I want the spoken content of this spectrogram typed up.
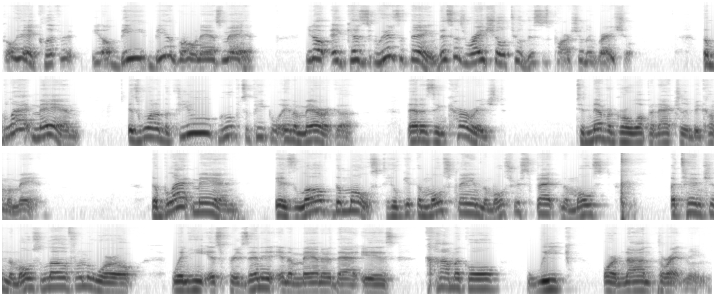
go ahead, Clifford. You know, be be a grown ass man. You know, because here's the thing. This is racial too. This is partially racial. The black man is one of the few groups of people in America that is encouraged to never grow up and actually become a man. The black man is loved the most. He'll get the most fame, the most respect, the most attention, the most love from the world when he is presented in a manner that is comical, weak, or non threatening.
